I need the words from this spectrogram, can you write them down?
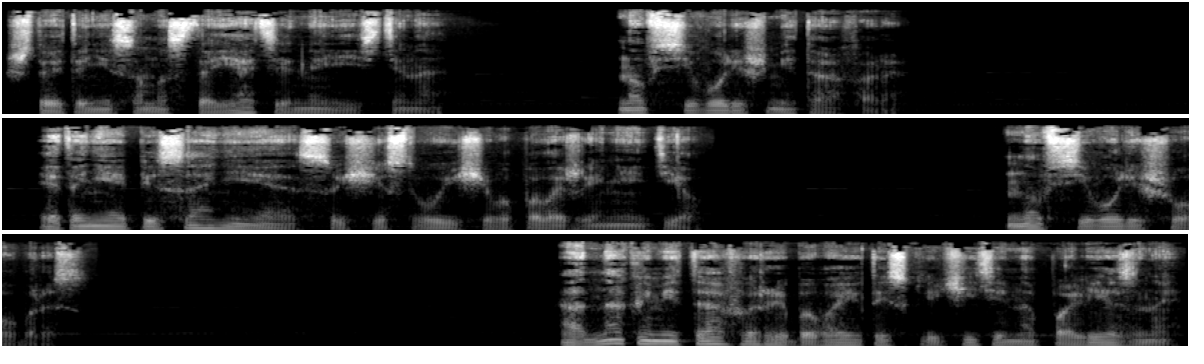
что это не самостоятельная истина, но всего лишь метафора. Это не описание существующего положения дел, но всего лишь образ. Однако метафоры бывают исключительно полезны,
